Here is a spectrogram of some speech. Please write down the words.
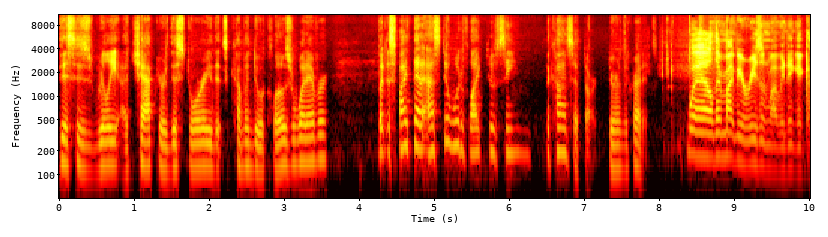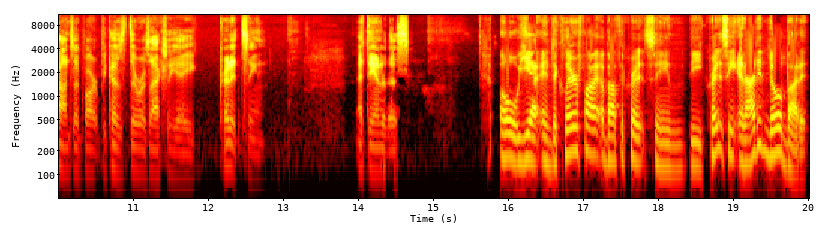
this is really a chapter of this story that's coming to a close or whatever. But despite that, I still would have liked to have seen the concept art during the credits. Well, there might be a reason why we didn't get concept art because there was actually a credit scene at the end of this. Oh yeah, and to clarify about the credit scene, the credit scene, and I didn't know about it,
